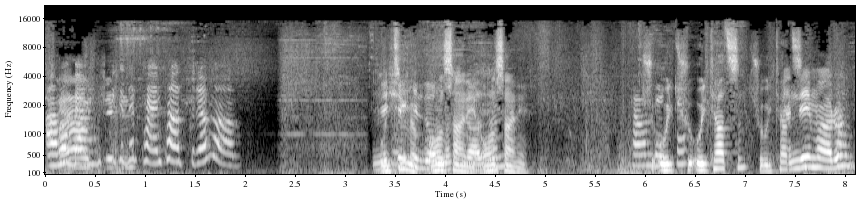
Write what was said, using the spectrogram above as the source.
Ama Aa, ben bu şekilde penta attıramam. Ne Ultim yok. şekilde 10 olması saniye, 10 lazım? saniye. Tamam Şu, bekle. ulti, şu ulti atsın, şu ulti atsın. Sendeyim Harun.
